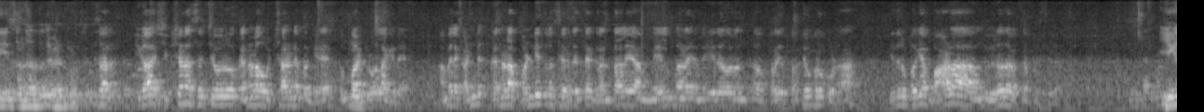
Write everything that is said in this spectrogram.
ಈ ಸಂದರ್ಭದಲ್ಲಿ ಹೇಳ್ಕೊಡ್ತೀವಿ ಸರ್ ಈಗ ಶಿಕ್ಷಣ ಸಚಿವರು ಕನ್ನಡ ಉಚ್ಚಾರಣೆ ಬಗ್ಗೆ ತುಂಬಾ ಟ್ರೋಲ್ ಆಗಿದೆ. ಆಮೇಲೆ ಕಂಡ ಕನ್ನಡ ಪಂಡಿತರು ಸೇರಿದಂತೆ ಗ್ರಂಥಾಲಯ ಮೇಲ್ಮನೆ ಇರೋರಂತ ಪ್ರ- ಪ್ರತಿಯೊಬ್ಬರು ಕೂಡ ಇದ್ರ ಬಗ್ಗೆ ಬಹಳ ಒಂದು ವಿರೋಧ ವ್ಯಕ್ತಪಡಿಸಿದ್ದಾರೆ. ಈಗ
